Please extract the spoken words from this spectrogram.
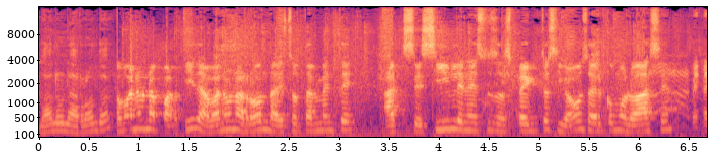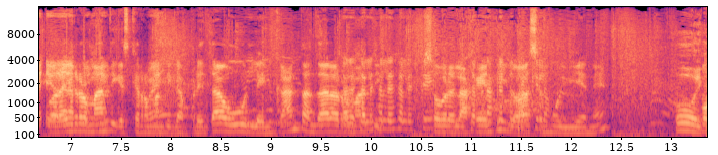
Dan una ronda. No van a una partida, van a una ronda. Es totalmente accesible en estos aspectos y vamos a ver cómo lo hacen. Vete a Por ahí a Pushy. es que Romantic aprieta, uh, le encanta andar a Sale, sale, Romantic sale, sale, sí. sobre la gente y lo hace muy bien, ¿eh? Uy, qué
